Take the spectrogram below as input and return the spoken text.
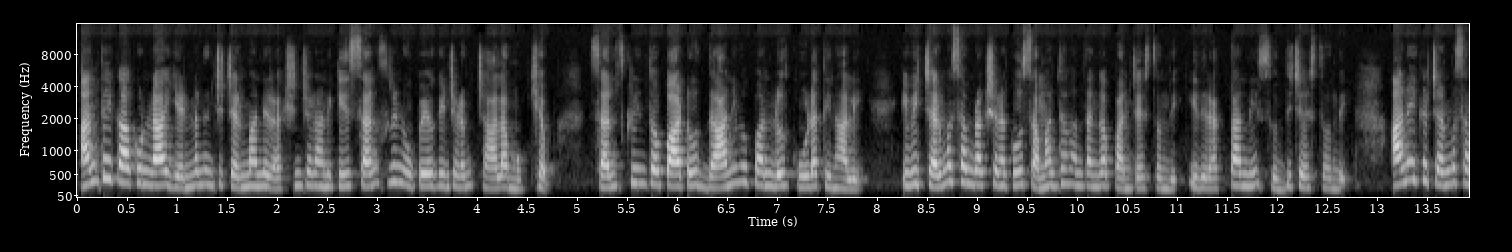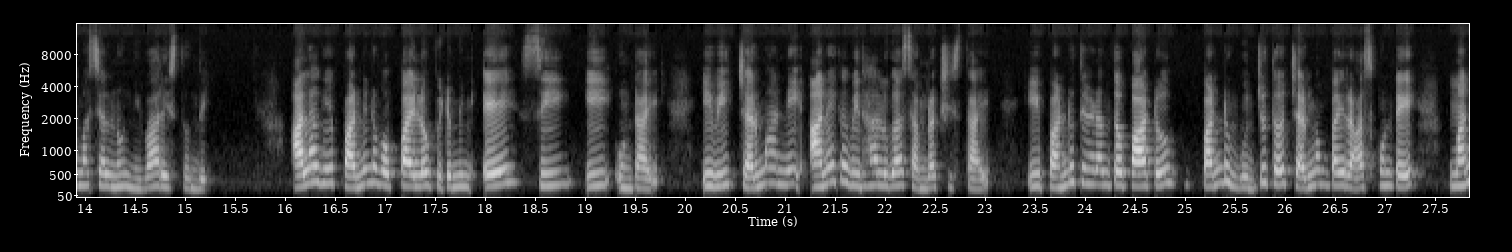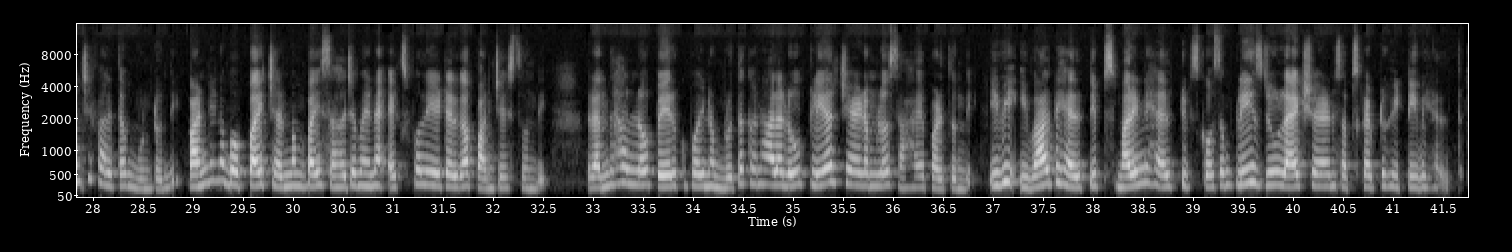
అంతేకాకుండా ఎండ నుంచి చర్మాన్ని రక్షించడానికి సన్ స్క్రీన్ ఉపయోగించడం చాలా ముఖ్యం. సన్ స్క్రీన్తో పాటు దానిమ్మ పండ్లు కూడా తినాలి. ఇవి చర్మ సంరక్షణకు సమర్థవంతంగా పనిచేస్తుంది. ఇది రక్తాన్ని శుద్ధి చేస్తుంది. అనేక చర్మ సమస్యలను నివారిస్తుంది. అలాగే పండిన బొప్పాయిలో విటమిన్ ఏ సిఇ ఈ ఉంటాయి. ఇవి చర్మాన్ని అనేక విధాలుగా సంరక్షిస్తాయి. ఈ పండు తినడంతో పాటు పండు గుజ్జుతో చర్మంపై రాసుకుంటే మంచి ఫలితం ఉంటుంది. పండిన బొప్పాయి చర్మంపై సహజమైన ఎక్స్పోలియేటర్గా పనిచేస్తుంది. రంధ్రాల్లో పేరుకుపోయిన మృత కణాలను క్లియర్ చేయడంలో సహాయపడుతుంది. ఇవి ఇవాల్టి హెల్త్ టిప్స్. మరిన్ని హెల్త్ టిప్స్ కోసం please do like share and subscribe to hit TV health.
